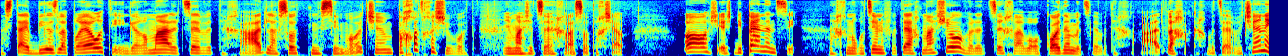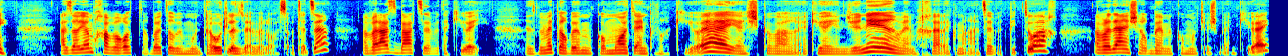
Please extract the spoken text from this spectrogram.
עשתה abuse לפריוריטי, היא גרמה לצוות אחד לעשות משימות שהן פחות חשובות ממה שצריך לעשות עכשיו. או שיש דיפנדנסי, אנחנו רוצים לפתח משהו, אבל צריך לעבור קודם בצוות אחד ואחר כך בצוות שני. אז היום חברות הרבה יותר במודעות לזה ולא עושות את זה, אבל אז בא צוות ה-QA. אז באמת בהרבה מקומות אין כבר QA, יש כבר אה, QA engineer והם חלק מהצוות פיתוח, אבל עדיין יש הרבה מקומות שיש בהם QA,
